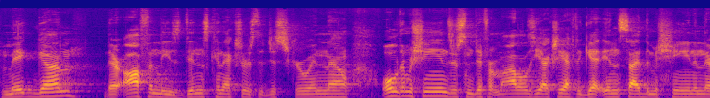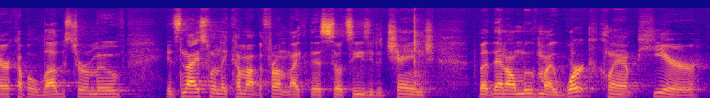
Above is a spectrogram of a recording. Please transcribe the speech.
MIG gun. They're often these Dinse connectors that just screw in now. Older machines or some different models, you actually have to get inside the machine and there are a couple lugs to remove. It's nice when they come out the front like this so it's easy to change but then I'll move my work clamp here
